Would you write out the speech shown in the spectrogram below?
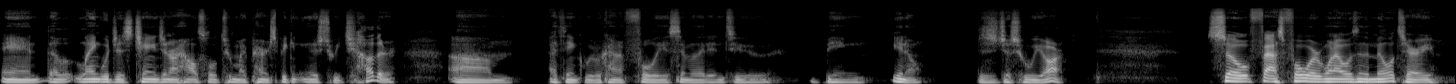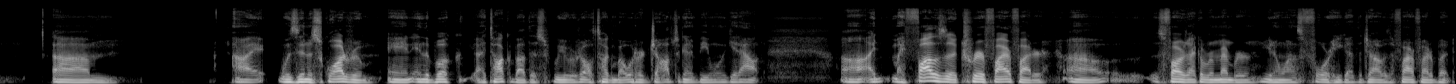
and the languages change in our household to my parents speaking English to each other, um, I think we were kind of fully assimilated into being, you know, this is just who we are. So fast forward when I was in the military, um, I was in a squad room, and in the book I talk about this. We were all talking about what our jobs are going to be when we get out, uh, I, my father's a career firefighter. Uh, as far as I can remember, you know, when I was four, he got the job as a firefighter. But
